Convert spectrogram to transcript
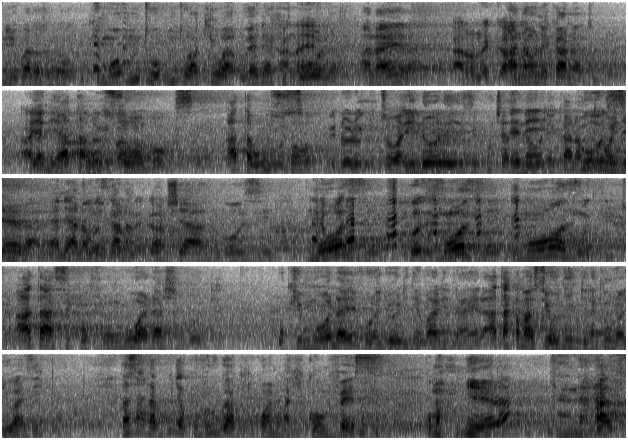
Nilikuwa nazungumza mtu mtu akiwa yani akikuona ana hela Anaonekana. anaonekana tu. Yani hata uso hata uso vidole ukitoa hivi. vidole hizi kucha zinaonekana mtu mwenye hela yani anaonekana kucha ngozi ngozi mozi ngozi tu. hata asipofungua dashboard ukimuona hivyo unajua ile jamaa lina hela hata kama sio nyingi lakini unajua zipo sasa anakuja kuvuruga akikwa- ni nazo.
